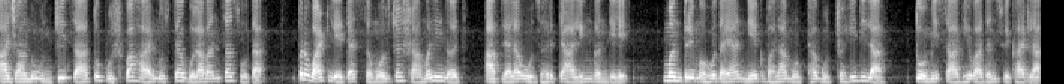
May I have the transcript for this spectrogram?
आजानू उंचीचा तो पुष्पहार नुसत्या गुलाबांचाच होता. पण वाटले त्या समोरच्या श्यामलेनच आपल्याला ओझरत्या आलिंगन दिले. मंत्री महोदयांनी एक भला मोठा गुच्छही दिला तो मी साभिवादन स्वीकारला.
